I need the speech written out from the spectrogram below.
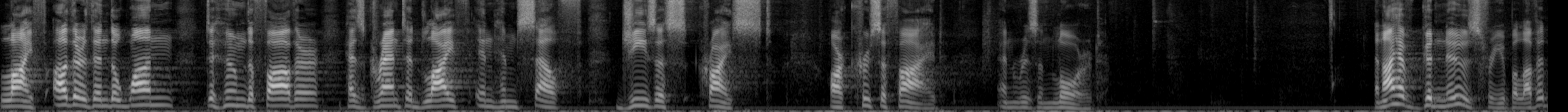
life other than the one to whom the Father has granted life in Himself, Jesus Christ, our crucified and risen Lord. And I have good news for you, beloved.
